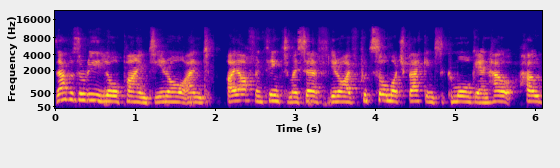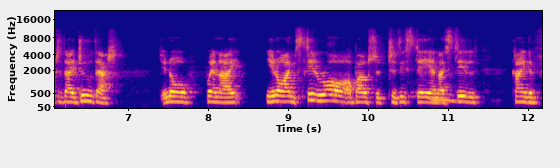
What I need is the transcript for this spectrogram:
That was a really low point, you know, and I often think to myself, you know, I've put so much back into the camogie and how how did I do that? You know, when I you know, I'm still raw about it to this day and mm. I still kind of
